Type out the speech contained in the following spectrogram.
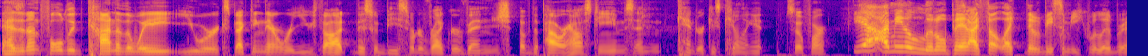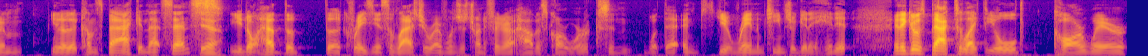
has it unfolded kind of the way you were expecting there, where you thought this would be sort of like revenge of the powerhouse teams, and Hendrick is killing it so far? Yeah, I mean a little bit. I felt like there would be some equilibrium, you know, that comes back in that sense. Yeah. You don't have the the craziness of last year where everyone's just trying to figure out how this car works and what that and you know, random teams are gonna hit it. And it goes back to like the old car where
